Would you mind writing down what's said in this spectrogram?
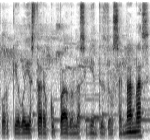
porque voy a estar ocupado las siguientes dos semanas.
